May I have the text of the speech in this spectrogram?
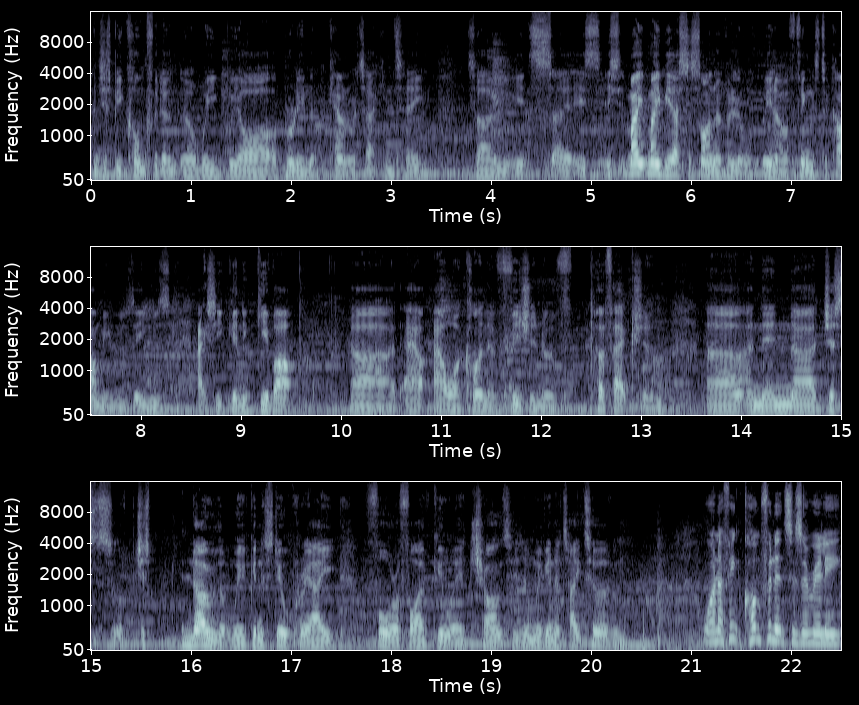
and just be confident that we, we are a brilliant counter-attacking team. So it's, uh, it's, it's maybe that's a sign of a little you know things to come. He was he was actually going to give up uh, our, our, kind of vision of perfection, uh, and then uh, just just know that we're going to still create four or five gilt-edged chances, and we're going to take two of them. Well, and I think confidence is a really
